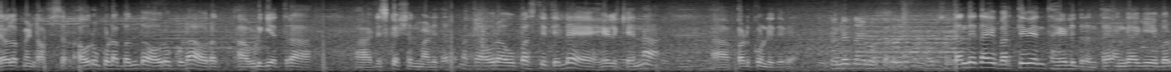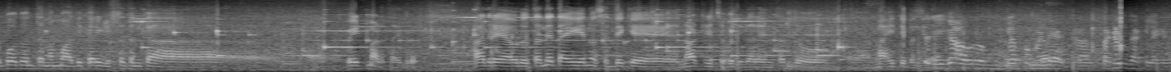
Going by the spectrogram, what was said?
development officer ಅವರು ಕೂಡ ಬಂದು ಅವರು ಕೂಡ ಅವರ ಆ ಹುಡುಗಿ ಹತ್ರ ಡಿಸ್ಕಷನ್ ಮಾಡಿದ್ದಾರೆ. ಮತ್ತು ಅವರ ಉಪಸ್ಥಿತಿಯಲ್ಲೇ ಹೇಳಿಕೆಯನ್ನು ಪಡ್ಕೊಂಡಿದ್ದೇವೆ. ತಂದೆ ತಾಯಿ ಬರ್ತಾರೆ. ತಂದೆ ತಾಯಿ ಬರ್ತೀವಿ ಅಂತ ಹೇಳಿದ್ರಂತೆ. ಹಂಗಾಗಿ ಬರ್ಬೋದು ಅಂತ ನಮ್ಮ ಅಧಿಕಾರಿಗಳು ಇಷ್ಟ ತನಕ ವೆಯ್ಟ್ ಮಾಡ್ತಾಯಿದ್ರು ಆದರೆ ಅವರು ತಂದೆ ತಾಯಿಗೇನು ಸದ್ಯಕ್ಕೆ ನಾಟ್ ರೀಚಬಲ್ ಇದ್ದಾರೆ ಅಂತಂದು ಮಾಹಿತಿ ಬಂದಿದೆ. ಈಗ ಅವರು ಮುಗ್ಲಪ್ಪ ಮೇಲೆ ಪ್ರಕರಣ ದಾಖಲಾಗಿದೆ.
